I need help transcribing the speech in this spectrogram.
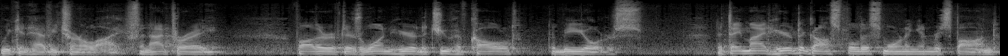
we can have eternal life. And I pray, Father, if there's one here that you have called to be yours, that they might hear the gospel this morning and respond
